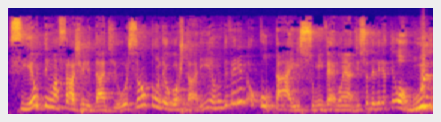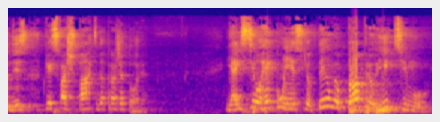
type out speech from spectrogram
se eu tenho uma fragilidade hoje, se eu não estou onde eu gostaria, eu não deveria ocultar isso, me envergonhar disso, eu deveria ter orgulho disso, porque isso faz parte da trajetória. E aí, se eu reconheço que eu tenho o meu próprio ritmo,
